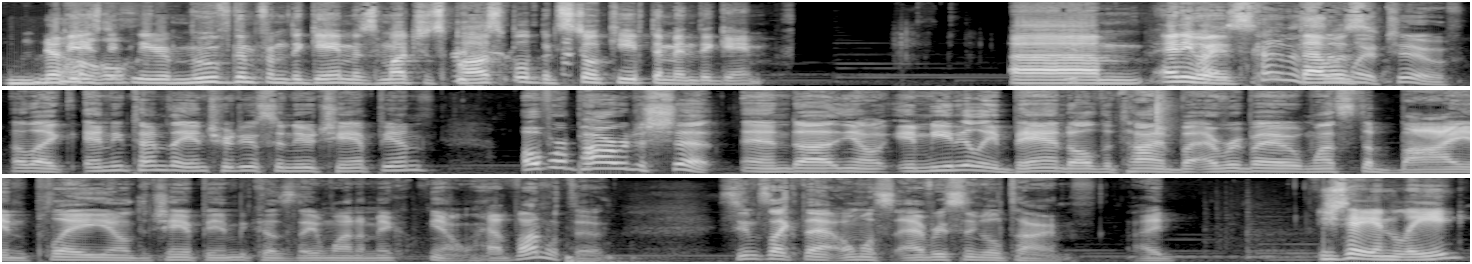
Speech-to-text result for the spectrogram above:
no. basically remove them from the game as much as possible but still keep them in the game um anyways kind of that similar was too. Like anytime they introduce a new champion, overpowered as shit, and uh, you know immediately banned all the time. But everybody wants to buy and play, you know, the champion because they want to make you know have fun with it. Seems like that almost every single time. I you say in league?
